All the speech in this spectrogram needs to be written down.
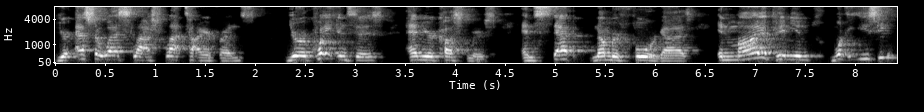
your SOS slash flat tire friends, your acquaintances, and your customers. And step number four, guys, in my opinion, what you see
